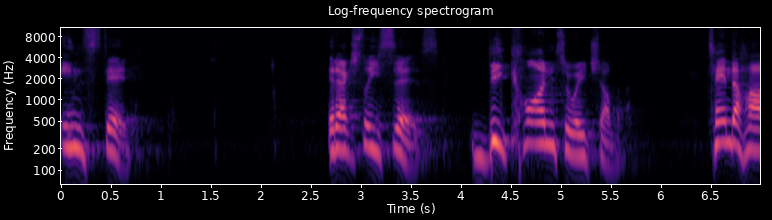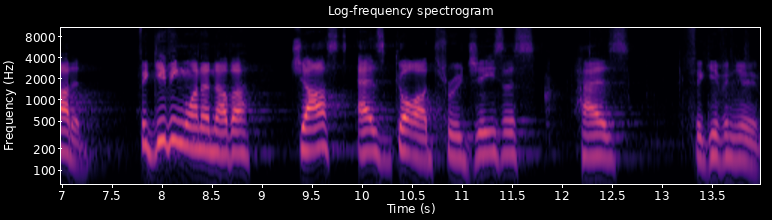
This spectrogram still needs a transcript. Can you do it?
instead. It actually says, be kind to each other, tender hearted, forgiving one another, just as God through Jesus has forgiven you.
